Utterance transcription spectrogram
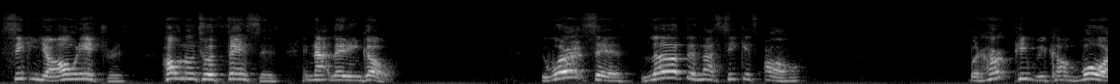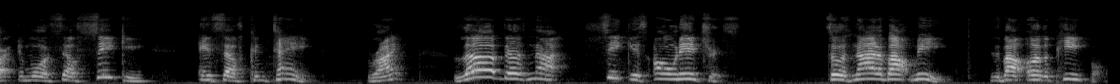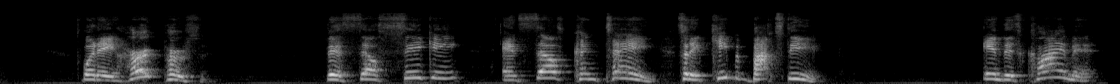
Seeking your own interests, holding on to offenses, and not letting go. The word says, love does not seek its own, but hurt people become more and more self-seeking and self-contained, right? Love does not seek its own interests. So it's not about me. It's about other people. But a hurt person, they're self-seeking and self-contained. So they keep it boxed in. In this climate,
